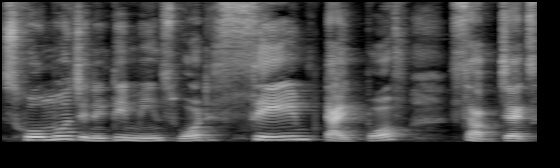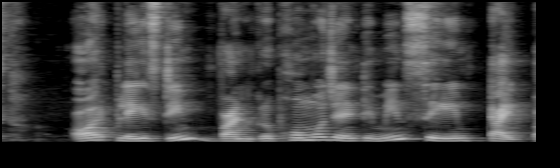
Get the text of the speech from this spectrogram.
So homogeneity means what? Same type of subjects or placed in one group. Homogeneity means same type.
